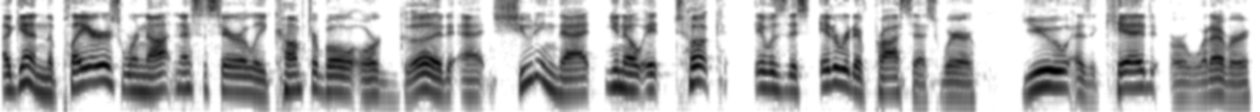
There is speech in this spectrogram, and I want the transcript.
Again, the players were not necessarily comfortable or good at shooting that. You know, it took, it was this iterative process where you as a kid or whatever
